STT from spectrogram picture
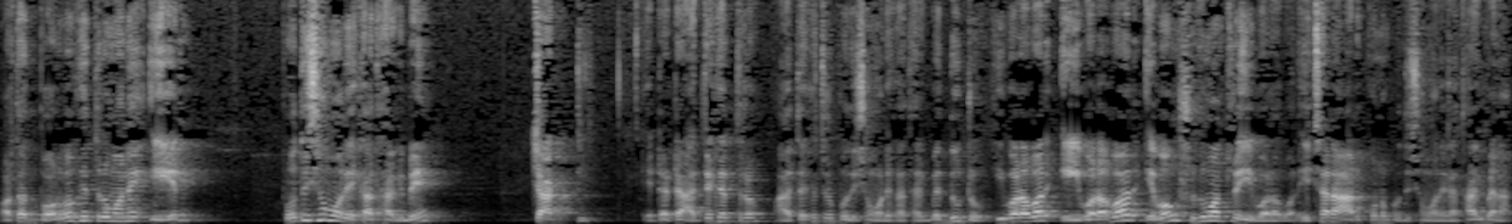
অর্থাৎ বর্গক্ষেত্র মানে এর প্রতিসম রেখা থাকবে চারটি। এটা একটা আয়তক্ষেত্র আয়তক্ষেত্র প্রতিসম রেখা থাকবে দুটো। কি বরাবর, এই বরাবর এবং শুধুমাত্র এই বরাবর। এছাড়া আর কোনো প্রতিসম রেখা থাকবে না।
